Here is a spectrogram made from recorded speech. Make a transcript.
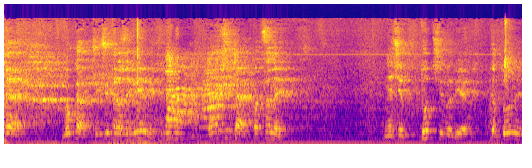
Да. Ну как, чуть-чуть разогрели? Да. Значит так, пацаны. Значит, тот человек, который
